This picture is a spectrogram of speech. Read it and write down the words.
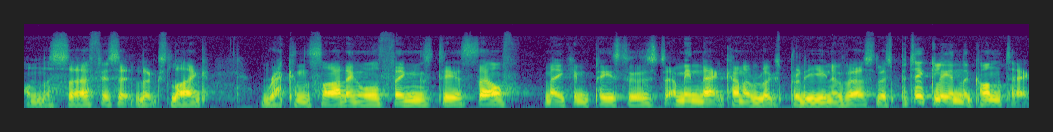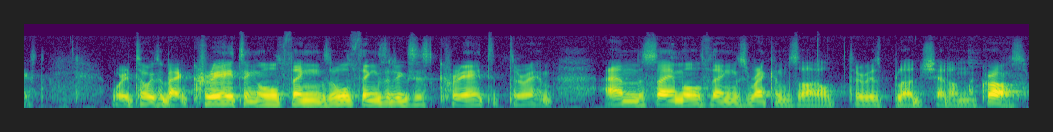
on the surface, it looks like reconciling all things to yourself, making peace through this. I mean, that kind of looks pretty universalist, particularly in the context where he talks about creating all things, all things that exist created through him, and the same all things reconciled through his blood shed on the cross.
